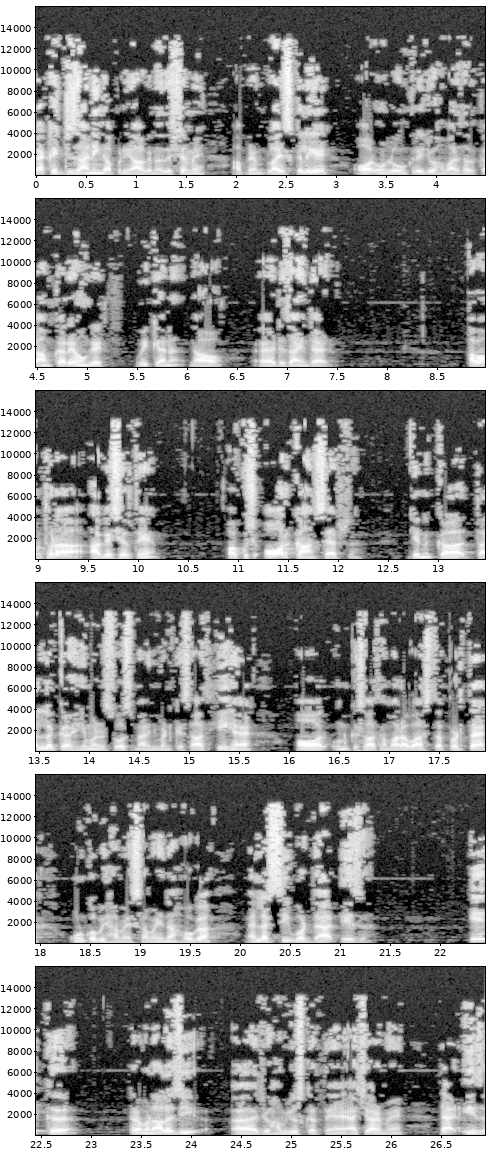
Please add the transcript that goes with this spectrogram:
پیکج uh, ڈیزائننگ اپنی آرگنائزیشن میں اپنے امپلائیز کے لیے اور ان لوگوں کے لیے جو ہمارے ساتھ کام کر رہے ہوں گے we can now design that اب ہم تھوڑا آگے چلتے ہیں اور کچھ اور کانسپٹ جن کا تعلق ہیومن ریسورس مینجمنٹ کے ساتھ ہی ہے اور ان کے ساتھ ہمارا واسطہ پڑتا ہے ان کو بھی ہمیں سمجھنا ہوگا let see what that is ایک ٹرمنالوجی جو ہم یوز کرتے ہیں ایچ آر میں that is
